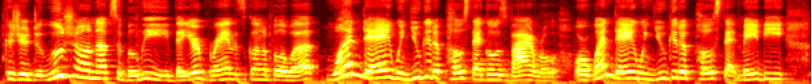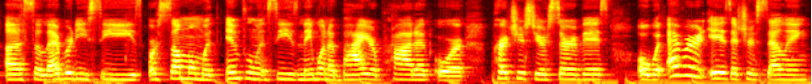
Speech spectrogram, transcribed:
because you're delusional enough to believe that your brand is gonna blow up, one day when you get a post that goes viral, or one day when you get a post that maybe a celebrity sees or someone with influence sees and they wanna buy your product or purchase your service or whatever it is that you're selling,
